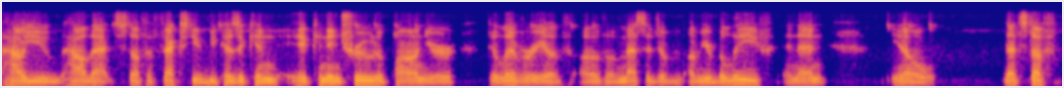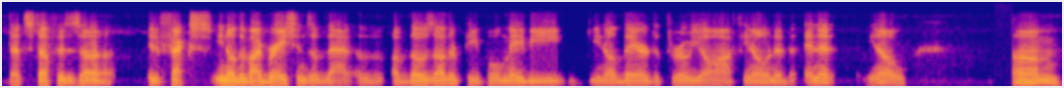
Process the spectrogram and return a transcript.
how you how that stuff affects you because it can it can intrude upon your delivery of of a message of, of your belief. And then you know that stuff that stuff is uh it affects you know the vibrations of that of, of those other people maybe you know there to throw you off you know and it and it you know um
